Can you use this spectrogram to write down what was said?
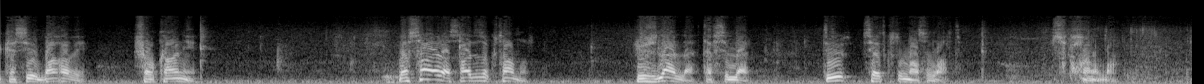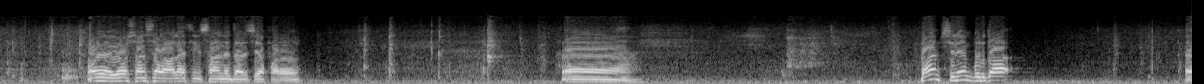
İbn-i Kəsir, Bağavi, Şavkani və s. sadəcə qutarmır. Yüzlərlə təfsirlər. Deyir, Seyyid Qutub nazırlardı. Subhanallah. O ya, görsən, səlalət insanı dərəcə yaparır. Ee, və həmçinin burada e,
